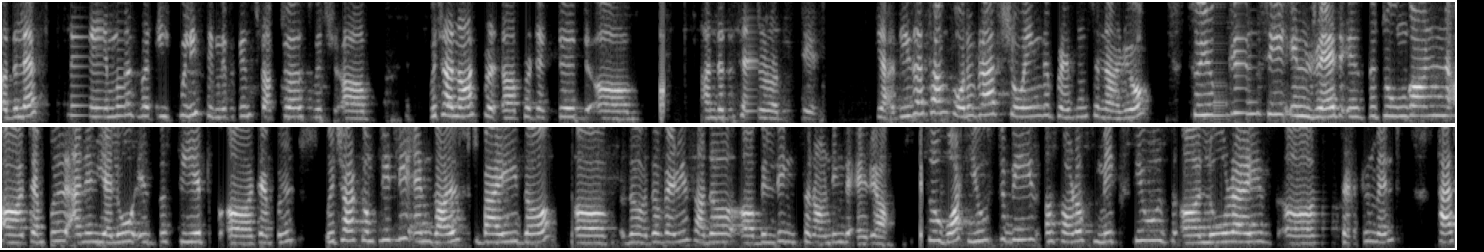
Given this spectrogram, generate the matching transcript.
uh, the less famous but equally significant structures which uh, which are not pr protected under the center of the state. Yeah, these are some photographs showing the present scenario. So you can see in red is the Tungon uh, temple and in yellow is the Sea Ip uh, temple, which are completely engulfed by the, uh, the, the, various other uh, buildings surrounding the area. So what used to be a sort of mixed use, uh, low rise uh, settlement has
